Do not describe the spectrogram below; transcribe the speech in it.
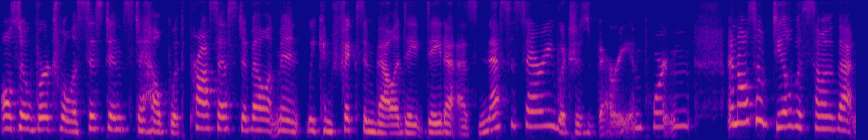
Also, virtual assistants to help with process development. We can fix and validate data as necessary, which is very important. And also deal with some of that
